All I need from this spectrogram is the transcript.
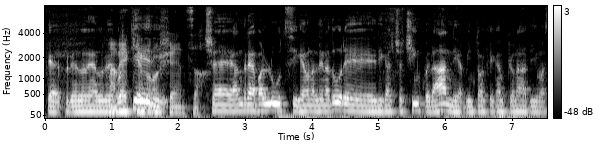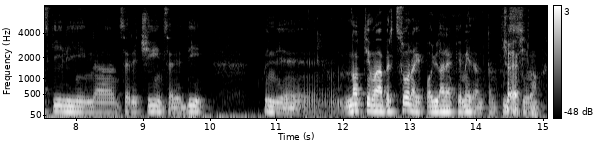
che è per l'allenatore Una dei vecchia portieri. conoscenza. C'è Andrea Palluzzi che è un allenatore di calcio a 5 da anni, ha vinto anche campionati maschili in, eh, in Serie C, in Serie D. Quindi è un'ottima persona che può aiutare anche me tant- tantissimo. Certo.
